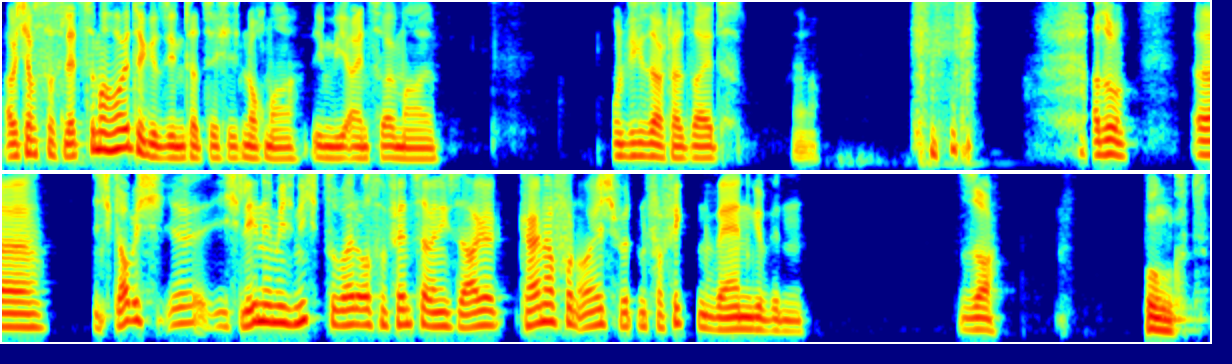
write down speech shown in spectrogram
Aber ich habe es das letzte Mal heute gesehen, tatsächlich nochmal. Irgendwie ein, zwei Mal. Und wie gesagt, halt seit, ja. also, äh, ich glaube, ich, äh, ich lehne mich nicht zu weit aus dem Fenster, wenn ich sage, keiner von euch wird einen verfickten Van gewinnen. So, Punkt.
